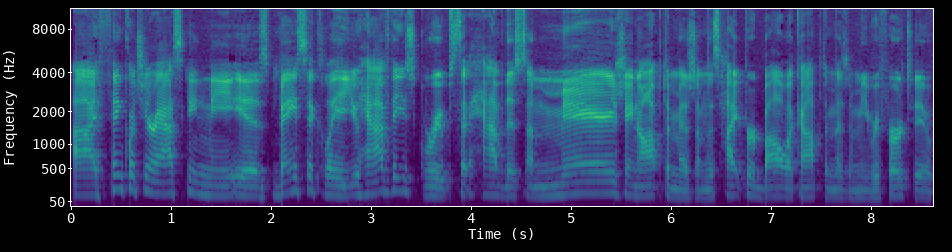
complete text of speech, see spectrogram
I think what you're asking me is basically you have these groups that have this amazing optimism, this hyperbolic optimism you refer to,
